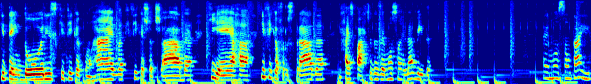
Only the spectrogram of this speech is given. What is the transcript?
que tem dores, que fica com raiva, que fica chateada, que erra, que fica frustrada e faz parte das emoções da vida a emoção tá aí,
